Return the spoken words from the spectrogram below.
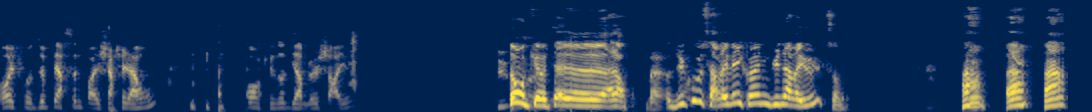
Bon, il faut deux personnes pour aller chercher la roue. Pendant que les autres gardent le chariot. Donc, euh, t'as, euh, alors, Bah. du coup, ça réveille quand même Gunnar et Hult. Hein? Hein? Hein?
